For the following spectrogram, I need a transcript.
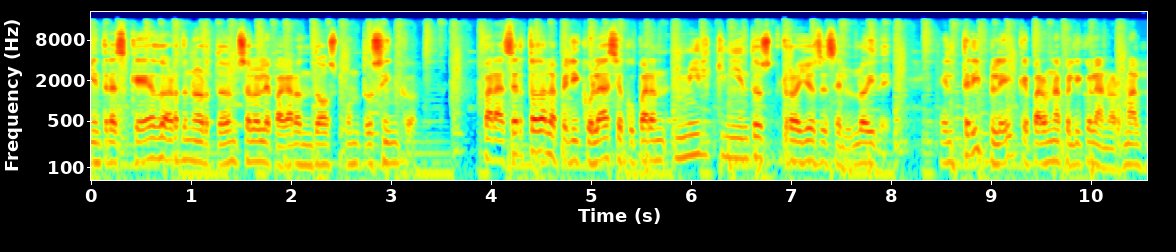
mientras que a Edward Norton solo le pagaron 2.5. Para hacer toda la película se ocuparon 1500 rollos de celuloide, el triple que para una película normal.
